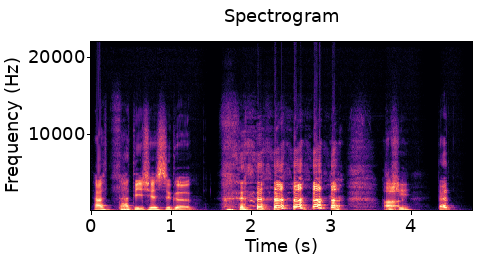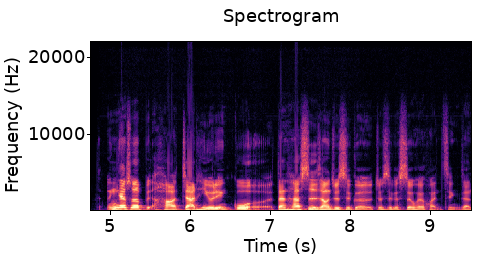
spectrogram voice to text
他他的确是个，继续。他应该说好，家庭有点过恶，但他事实上就是个就是个社会环境，在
